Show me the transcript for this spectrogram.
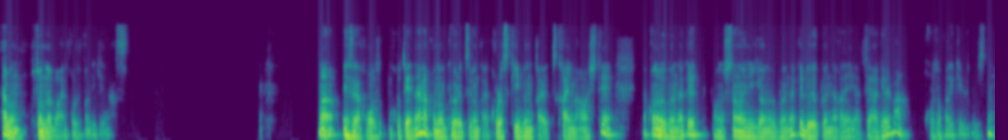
多分ほとんどの場合高速化できます。まあ、S が固定なら、この行列分解、コロスキー分解を使い回して、この部分だけ、この下の2行の部分だけループの中でやってあげれば、高速化できるんですね。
